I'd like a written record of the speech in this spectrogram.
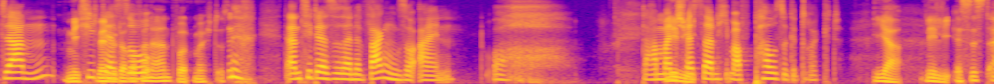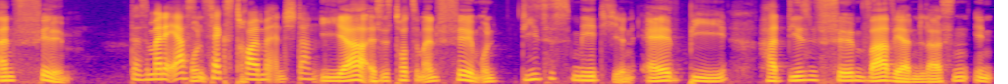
dann Nicht, zieht wenn er du darauf so, eine Antwort möchtest. dann zieht er so seine Wangen so ein. Oh. Da haben meine Lilly. Schwester nicht immer auf Pause gedrückt. ja, Lilly, es ist ein Film. Da sind meine ersten Und- Sexträume entstanden. Ja, es ist trotzdem ein Film. Und dieses Mädchen, LB, hat diesen Film wahr werden lassen in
